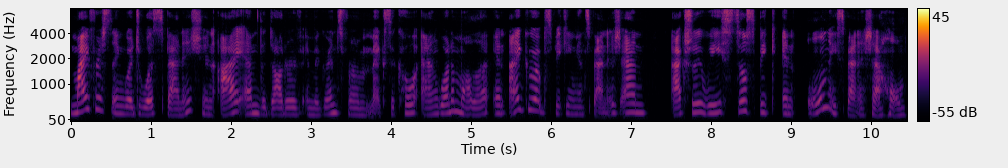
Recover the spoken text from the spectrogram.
my first language was Spanish, and I am the daughter of immigrants from Mexico and Guatemala, and I grew up speaking in Spanish, and Actually, we still speak in only Spanish at home.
